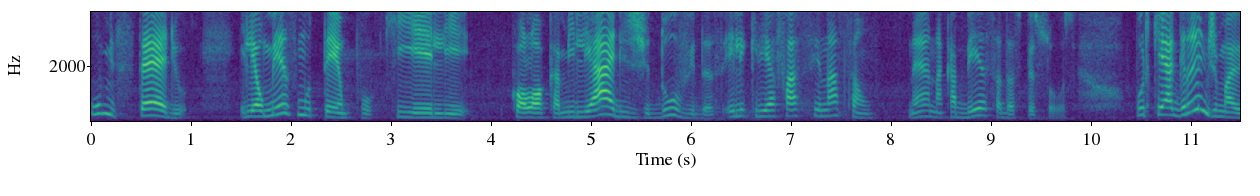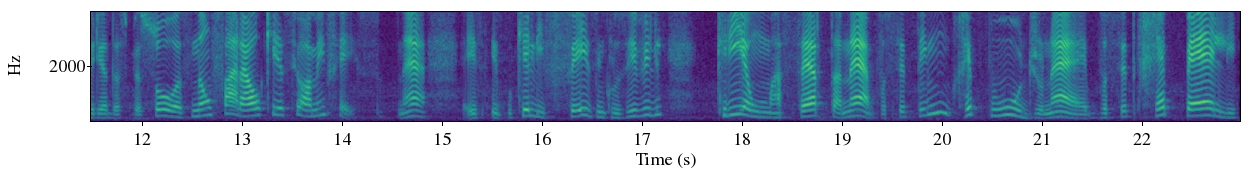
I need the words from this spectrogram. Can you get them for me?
O mistério, ele ao mesmo tempo que ele coloca milhares de dúvidas, ele cria fascinação, né, na cabeça das pessoas porque a grande maioria das pessoas não fará o que esse homem fez, né? O que ele fez, inclusive, ele cria uma certa, né? Você tem um repúdio, né? Você repele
